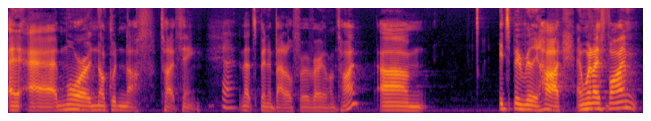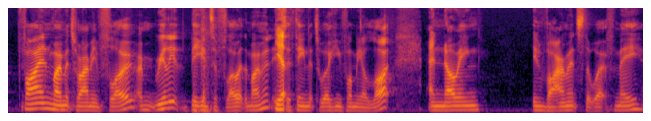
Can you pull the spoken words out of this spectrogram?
a, a more not good enough type thing. Okay. And that's been a battle for a very long time. Um, it's been really hard. And when I find find moments where I'm in flow, I'm really big into flow at the moment. It's Yep. a thing that's working for me a lot. And knowing environments that work for me,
